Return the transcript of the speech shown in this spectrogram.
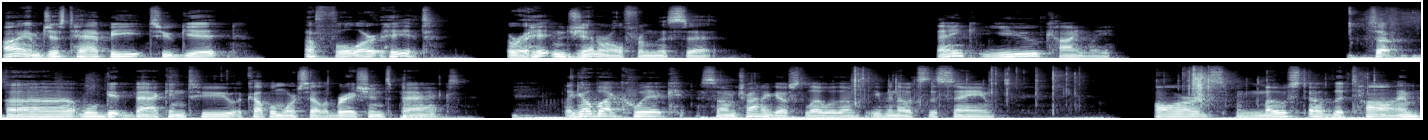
I am just happy to get a full art hit, or a hit in general from this set. Thank you kindly. So, uh, we'll get back into a couple more celebrations packs. They go by quick, so I'm trying to go slow with them, even though it's the same cards most of the time.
